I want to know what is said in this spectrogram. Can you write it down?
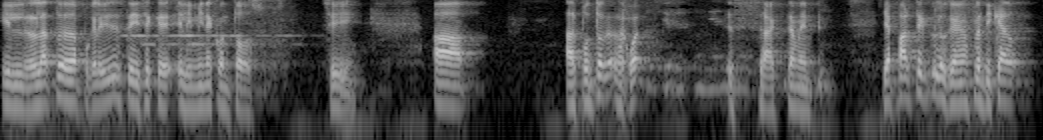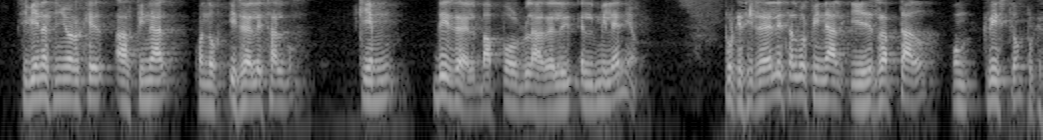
Y el relato de Apocalipsis te dice que elimina con todos. Sí. Uh, al punto. Exactamente. Y aparte, lo que habíamos platicado, si viene el Señor al final, cuando Israel es salvo, ¿quién de Israel va a poblar el, el milenio? Porque si Israel es salvo al final y es raptado con Cristo, porque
